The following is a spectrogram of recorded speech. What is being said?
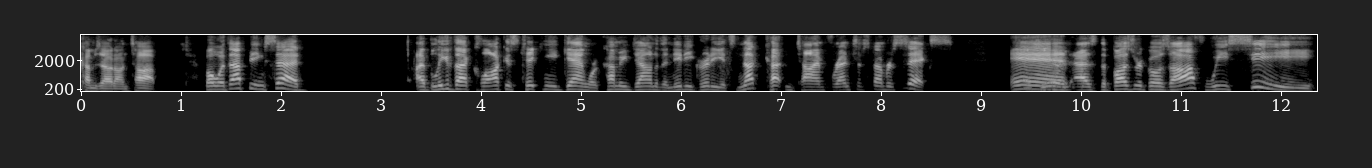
comes out on top. But with that being said, I believe that clock is ticking again. We're coming down to the nitty gritty. It's nut cutting time for entrance number six. And as the buzzer goes off, we see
